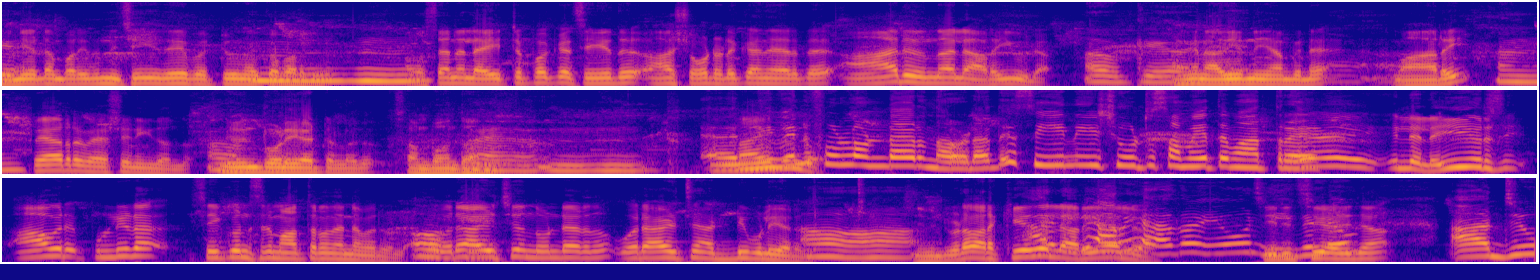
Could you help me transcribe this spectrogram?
വിനീതൻ പറയും "ഇത് നീ ചെയ്തേ പറ്റൂ എന്നൊക്കെ പറഞ്ഞു. അവസാനം ലൈറ്റപ്പ് ഒക്കെ ചെയ്ത് ആ ഷോട്ട് എടുക്കാൻ നേരത്തെ ആര് നിന്നാലും അറിയൂല. അങ്ങനെ അതിൽ നിന്ന് ഞാൻ പിന്നെ മാറി. വേറൊരു വേഷം എനിക്ക് തന്നു. ന്യൂൻ ബോളിയായിട്ടുള്ളൊരു സംഭവം തന്നു. ഫുൾ ഉണ്ടായിരുന്നു അവിടെ? അത് സീൻ ഈ ഷൂട്ട് സമയത്ത് മാത്രമേ? ഇല്ല ഇല്ല. ഈ ഒരു ആ ഒരു പുള്ളിയുടെ സീക്വൻസിന് മാത്രം തന്നെ വരുള്ളൂ. ഒരാഴ്ച എന്തുണ്ടായിരുന്നു ഒരാഴ്ച അടിപൊളിയായിരുന്നു. ഇവിടെ വർക്ക് ചെയ്തല്ല അറിയാമല്ലോ. നിവിനും കഴിഞ്ഞാൽ അജു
